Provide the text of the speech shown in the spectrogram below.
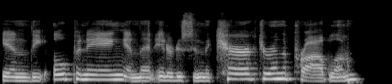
in the opening and then introducing the character and the problem.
